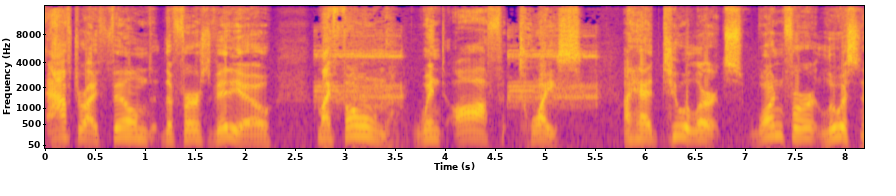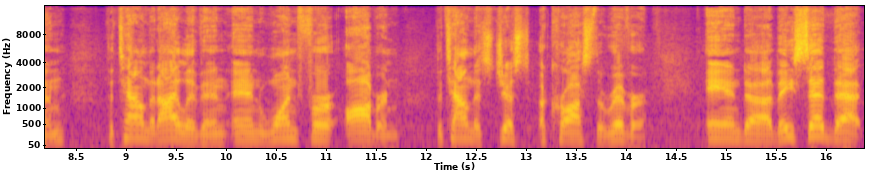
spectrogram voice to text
after I filmed the first video, my phone went off twice. I had two alerts one for Lewiston, the town that I live in, and one for Auburn, the town that's just across the river. And uh, they said that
